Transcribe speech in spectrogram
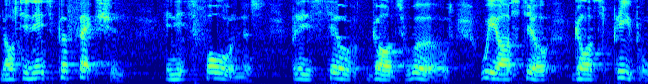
not in its perfection, in its fallenness, but it is still God's world. We are still God's people.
